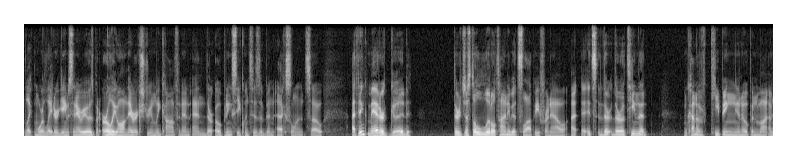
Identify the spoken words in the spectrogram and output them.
like more later game scenarios, but early on they're extremely confident and their opening sequences have been excellent. So I think Mad are good. They're just a little tiny bit sloppy for now. It's they're they're a team that I'm kind of keeping an open mind. I'm,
